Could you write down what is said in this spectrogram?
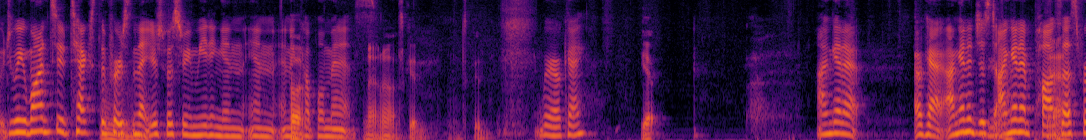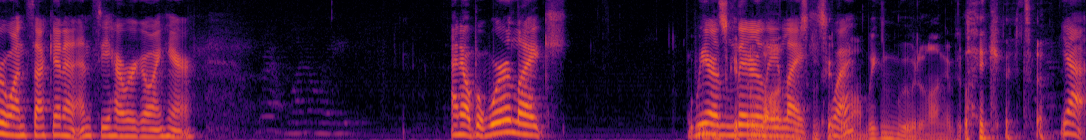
we, do we want to text the person that you're supposed to be meeting in, in, in a Oh, couple minutes? No, no, it's good. It's good. We're okay? Yep. I'm gonna. Okay, I'm gonna just. I'm gonna pause Yeah. us for one second and, and see how we're going here. I know, but we're like. We, are skip it literally like We can what? We can move it along if you like. Uh, Yeah.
